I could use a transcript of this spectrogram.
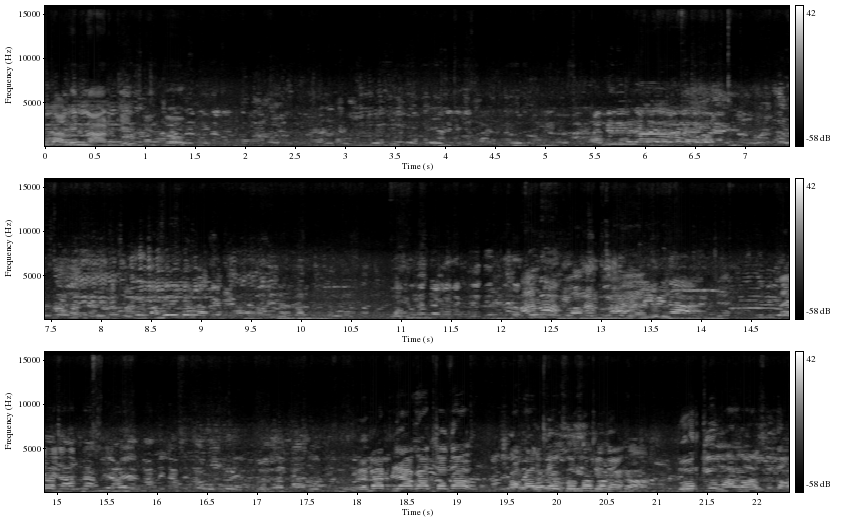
গাভীর না আর কি কিন্তু এবার প্লেয়ার তো দাও সকাল থেকে ভালো আছে দাও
